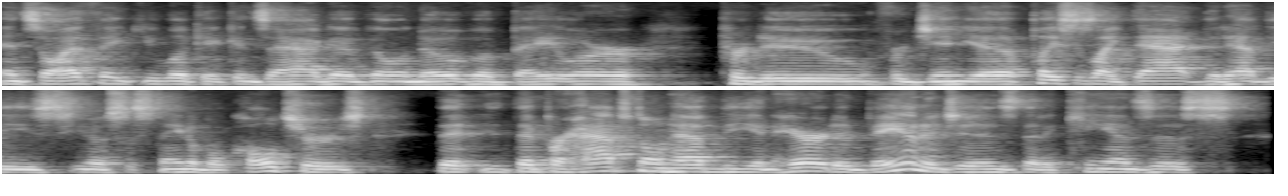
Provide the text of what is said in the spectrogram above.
And so I think you look at Gonzaga, Villanova, Baylor, Purdue, Virginia, places like that that have these, you know, sustainable cultures that that perhaps don't have the inherent advantages that a Kansas,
